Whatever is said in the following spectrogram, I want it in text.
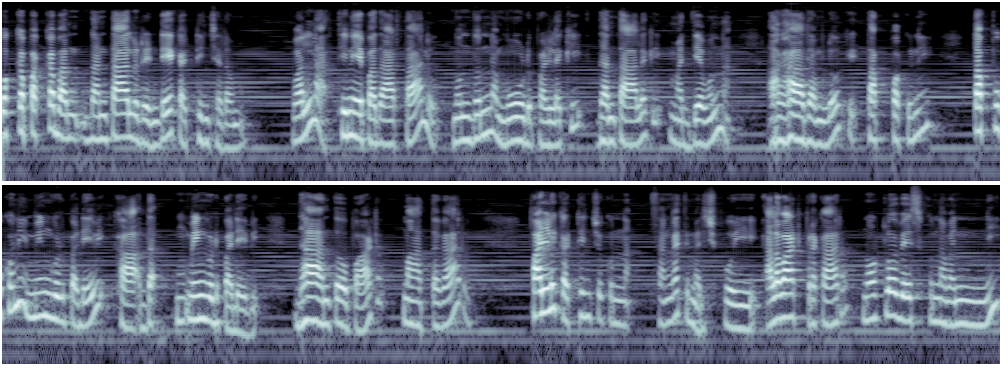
ఒక్క పక్క దంతాలు రెండే కట్టించడం వల్ల తినే పదార్థాలు ముందున్న మూడు పళ్ళకి దంతాలకి మధ్య ఉన్న అగాధంలోకి తప్పకుని తప్పుకొని మింగుడు పడేవి కా ద మింగుడు పడేవి. దాంతోపాటు మా అత్తగారు పళ్ళు కట్టించుకున్న సంగతి మర్చిపోయి అలవాటు ప్రకారం నోట్లో వేసుకున్నవన్నీ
